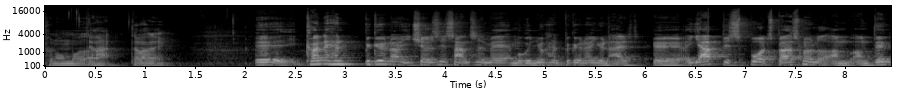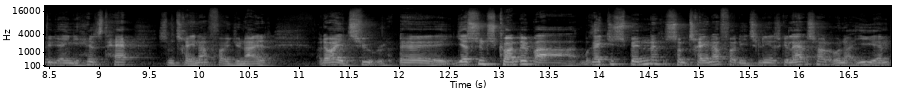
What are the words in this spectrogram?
på nogen måde. Det var, Nej, det var det ikke. Øh, Conte han begynder i Chelsea samtidig med, at Mourinho han begynder i United. Øh, og jeg blev spurgt spørgsmålet om, om, hvem vil jeg egentlig helst have som træner for United. Og der var jeg i tvivl. Øh, jeg synes, Conte var rigtig spændende som træner for det italienske landshold under EM.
